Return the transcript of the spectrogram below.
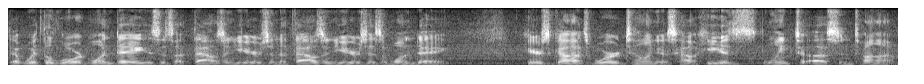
that with the Lord, one day is as a thousand years, and a thousand years as a one day. Here's God's word telling us how he is linked to us in time.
